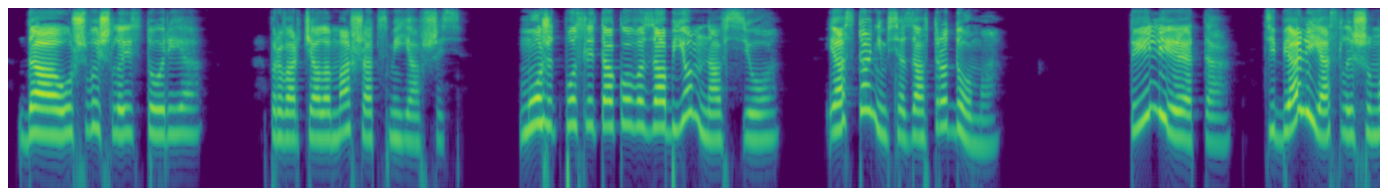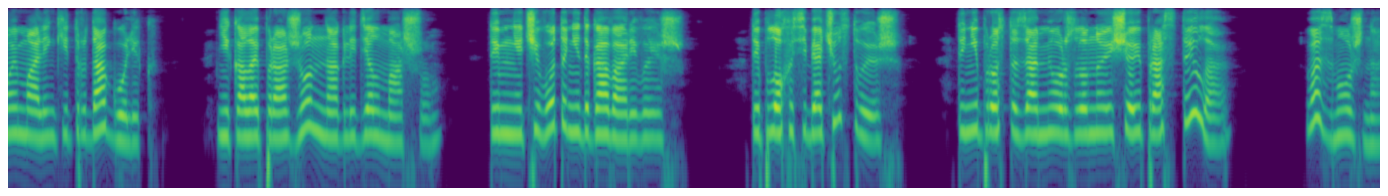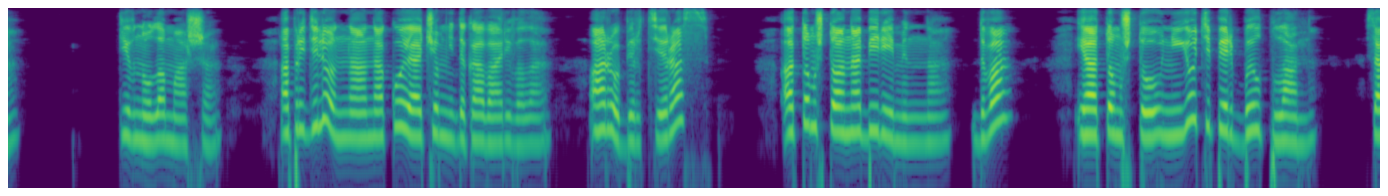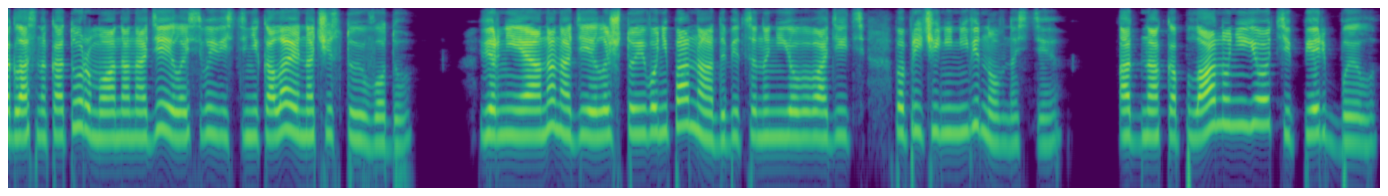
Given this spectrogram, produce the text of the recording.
Да уж, вышла история. – проворчала Маша, отсмеявшись. «Может, после такого забьем на все и останемся завтра дома?» «Ты ли это?» Тебя ли я слышу, мой маленький трудоголик?» Николай пораженно оглядел Машу. «Ты мне чего-то не договариваешь. Ты плохо себя чувствуешь? Ты не просто замерзла, но еще и простыла?» «Возможно», — кивнула Маша. Определенно она кое о чем не договаривала. О Роберте раз, о том, что она беременна два, и о том, что у нее теперь был план, согласно которому она надеялась вывести Николая на чистую воду. Вернее, она надеялась, что его не понадобится на нее выводить по причине невиновности. Однако план у нее теперь был.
